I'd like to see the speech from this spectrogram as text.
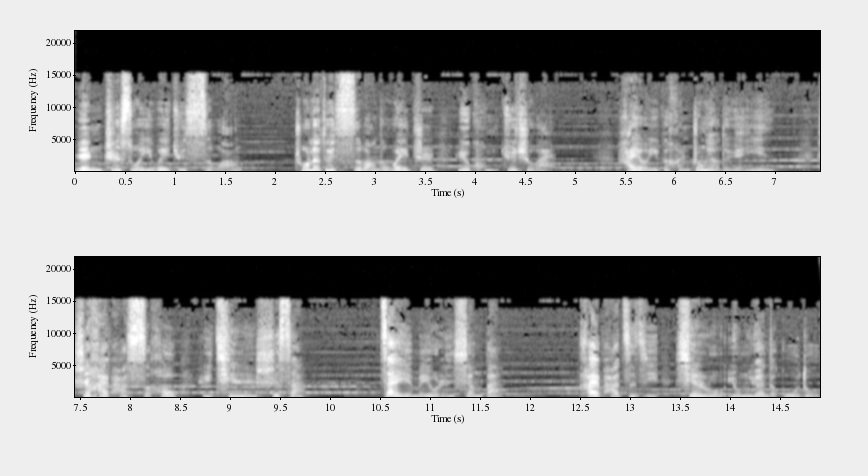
人之所以畏惧死亡，除了对死亡的未知与恐惧之外，还有一个很重要的原因，是害怕死后与亲人失散，再也没有人相伴。害怕自己陷入永远的孤独，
